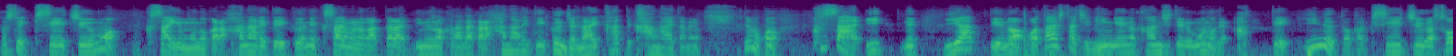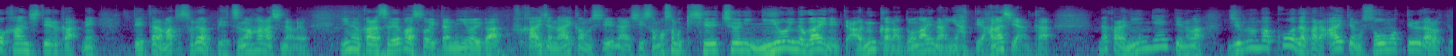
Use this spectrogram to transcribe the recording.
そして寄生虫も臭いものから離れていく、ね、臭いものがあったら犬の体から離れていくんじゃないかって考えたのよ。でもこの臭い、ね、嫌っていうのは私たち人間が感じているものであって、犬とか寄生虫がそう感じているかね、って言ったらまたそれは別の話なのよ。犬からすればそういった匂いが不快じゃないかもしれないし、そもそも寄生虫に匂いの概念ってあるんかな？どないなんや？っていう話やんか。だから人間っていうのは自分がこうだから相手もそう思ってるだろうって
